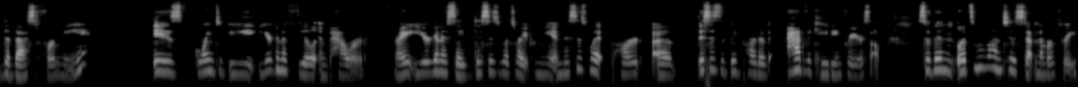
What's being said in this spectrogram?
the best for me is going to be, you're going to feel empowered right? You're going to say, This is what's right for me. And this is what part of this is the big part of advocating for yourself. So then let's move on to step number three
